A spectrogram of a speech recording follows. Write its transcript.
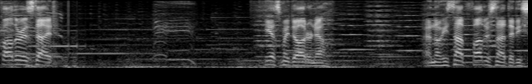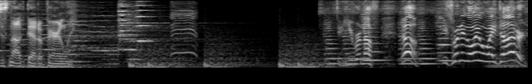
Father has died. He has my daughter now. Uh, I know he's not. Father's not dead. He's just knocked out, apparently. Did he run off? No! He's running away with my daughter!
